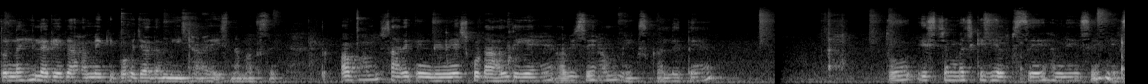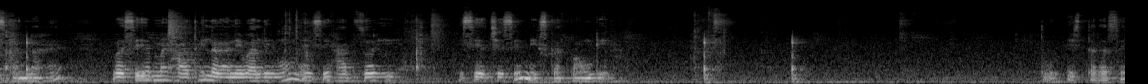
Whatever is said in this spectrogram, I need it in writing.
तो नहीं लगेगा हमें कि बहुत ज़्यादा मीठा है इस नमक से। तो अब हम सारे इंग्रेडिएंट्स को डाल दिए हैं, अब इसे हम मिक्स कर लेते हैं। तो इस चम्मच की हेल्प से हमें इसे मिक्स करना है। वैसे अब मैं हाथ ही लगाने वाली हूँ, मैं इसे हाथ से ही इसे अच्छे से मिक्स कर पाऊँगी। तो इस तरह से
